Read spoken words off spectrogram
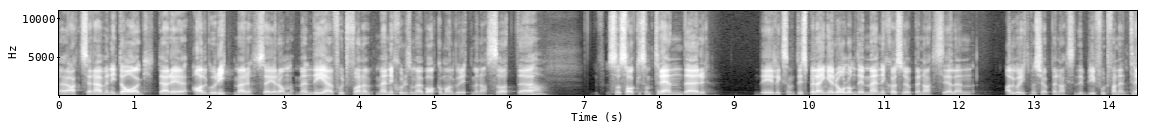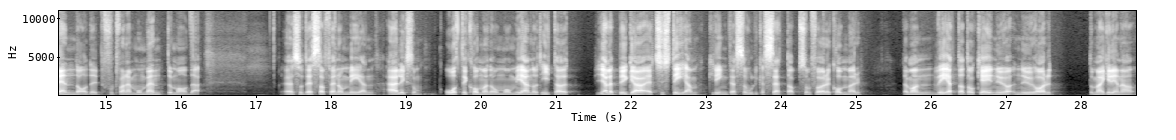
eh, aktien. Även idag, där är algoritmer, säger de, men det är fortfarande människor som är bakom algoritmerna. Så, att, eh, ja. så saker som trender, det, är liksom, det spelar ingen roll om det är människor som köper en aktie eller en algoritm som köper en aktie. Det blir fortfarande en trend av det, det blir fortfarande en momentum av det. Eh, så dessa fenomen är liksom återkommande om och om igen och att hitta ett det gäller att bygga ett system kring dessa olika setups som förekommer. Där man vet att okej, okay, nu, nu har de här grejerna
